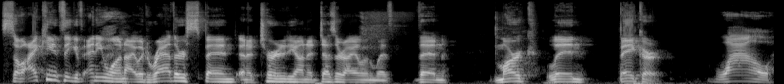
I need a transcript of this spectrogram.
So I can't think of anyone I would rather spend an eternity on a desert island with than Mark Lynn Baker. Wow.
